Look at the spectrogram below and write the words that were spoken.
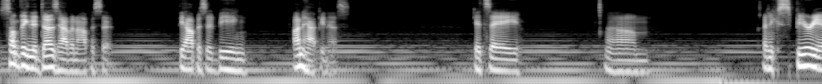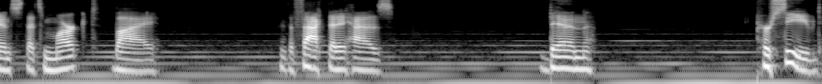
something that does have an opposite, the opposite being unhappiness. It's a um, an experience that's marked by the fact that it has been perceived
